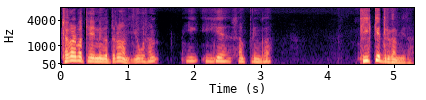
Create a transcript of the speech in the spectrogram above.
자갈밭에 있는 것들은 요거 산, 이, 이게 산불인가? 깊게 들어갑니다.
